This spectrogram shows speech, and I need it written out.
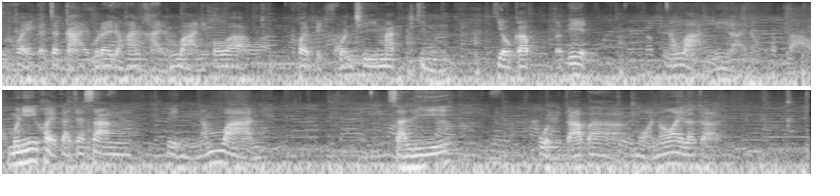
สิค่อยก็จะกายบ่ได้ดอกห้านขายน้ำหวานนี่เพราะว่าค่อยเป็นคนที่มักกินเกี่ยวกับประเภทน้ำหวานนี่หลายเนาะครับสาวมื้อนี้ข่อยก็จะสั่งเป็นน้ำหวานสาลีนั่นแหละป่นกับอ่าหมอน้อยแล้วก็แก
